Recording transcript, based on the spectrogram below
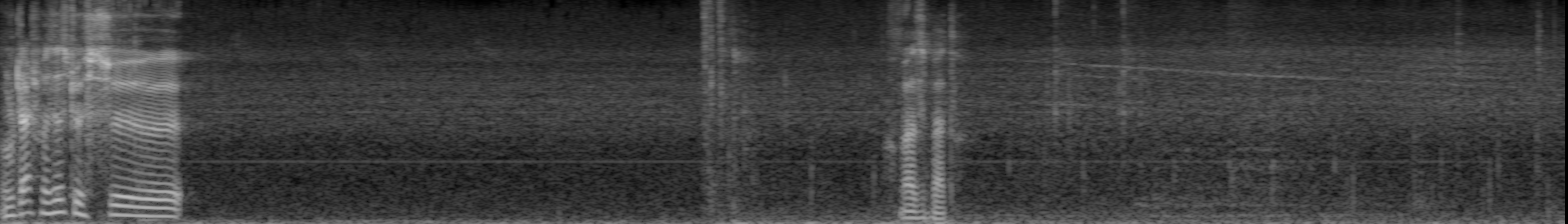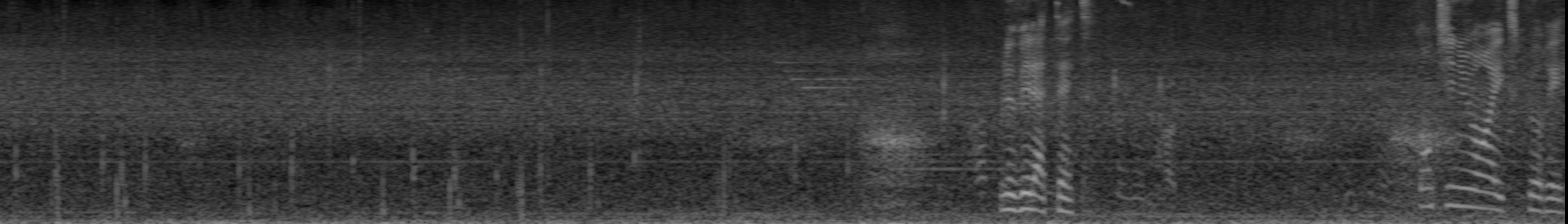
Donc là, je procède que ce... On va se battre. Levez la tête. Continuons à explorer.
